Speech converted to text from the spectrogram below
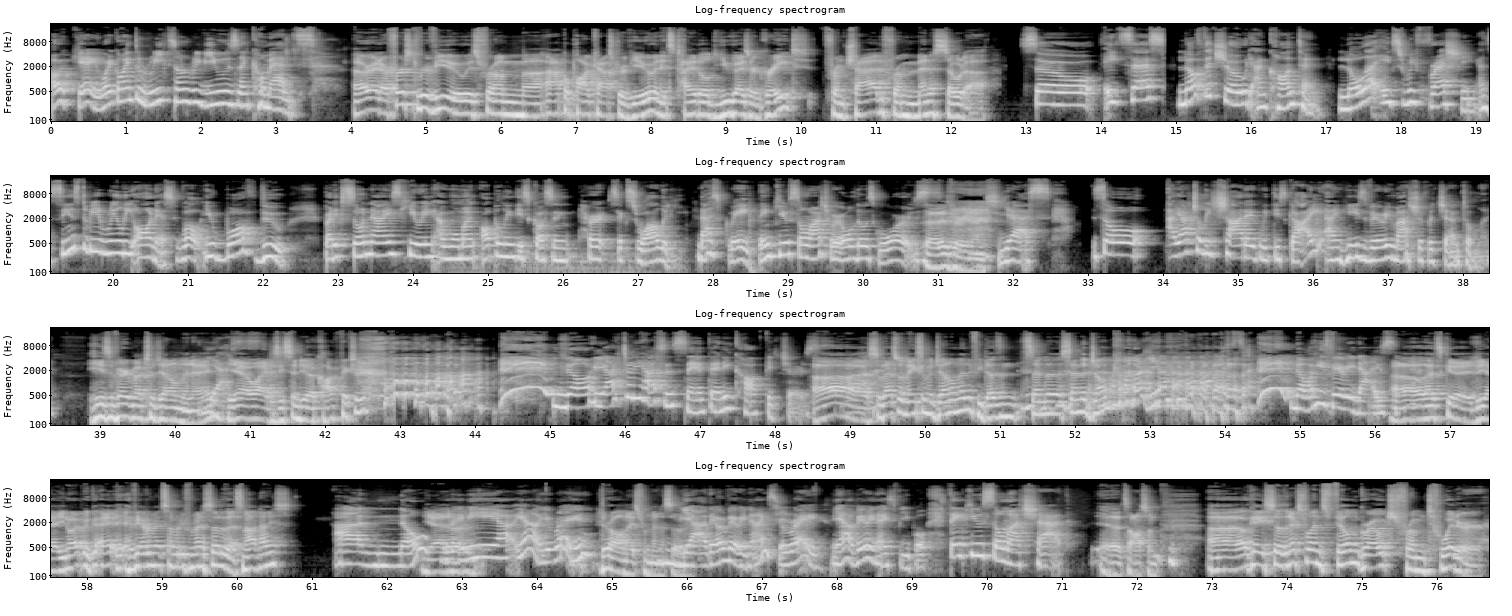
Okay, we're going to read some reviews and comments. All right, our first review is from uh, Apple Podcast Review, and it's titled "You Guys Are Great" from Chad from Minnesota. So it says, love the show and content. Lola is refreshing and seems to be really honest. Well, you both do. But it's so nice hearing a woman openly discussing her sexuality. That's great. Thank you so much for all those words. That is very nice. Yes. So I actually chatted with this guy and he's very much of a gentleman. He's very much a gentleman, eh? Yes. Yeah, why? Does he send you a cock picture? No, he actually hasn't sent any cock pictures. Ah, so that's what makes him a gentleman if he doesn't send a send the junk? yes. no, but he's very nice. Oh, that's good. Yeah, you know what? Eh, Have you ever met somebody from Minnesota that's not nice? Uh, no. Yeah, they're- Maybe, uh, yeah, you're right. They're all nice from Minnesota. Yeah, they are very nice. You're right. Yeah, very nice people. Thank you so much, Chad. Yeah, that's awesome. Uh, okay, so the next one's Film Grouch from Twitter.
